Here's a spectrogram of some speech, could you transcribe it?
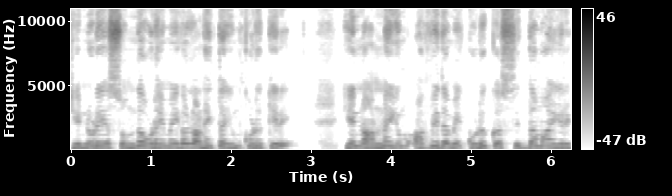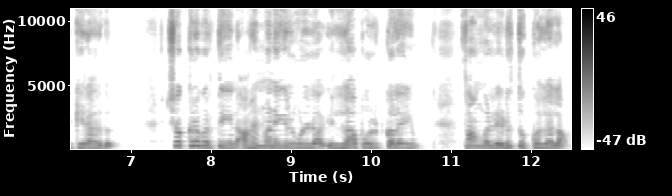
என்னுடைய சொந்த உடைமைகள் அனைத்தையும் கொடுக்கிறேன். என் அன்னையும் அவ்விதமே கொடுக்க சித்தமாயிருக்கிறார்கள். சக்கரவர்த்தியின் அரண்மனையில் உள்ள எல்லா பொருட்களையும் தாங்கள் எடுத்துக்கொள்ளலாம்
